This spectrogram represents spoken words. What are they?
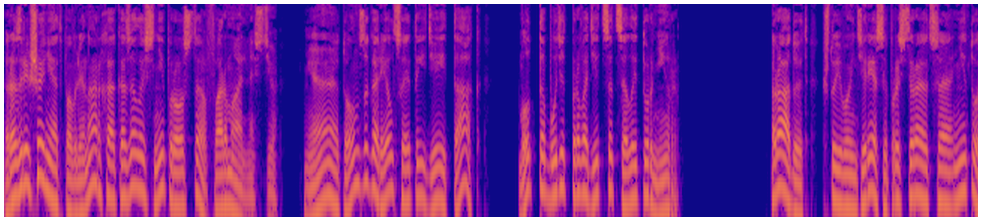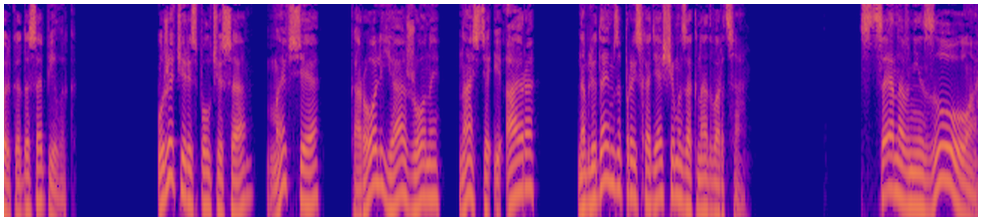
Разрешение от Павлинарха оказалось не просто формальностью. Нет, он загорелся этой идеей так, будто будет проводиться целый турнир. Радует, что его интересы простираются не только до сопилок. Уже через полчаса мы все, король, я, жены, Настя и Айра, наблюдаем за происходящим из окна дворца. Сцена внизу...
